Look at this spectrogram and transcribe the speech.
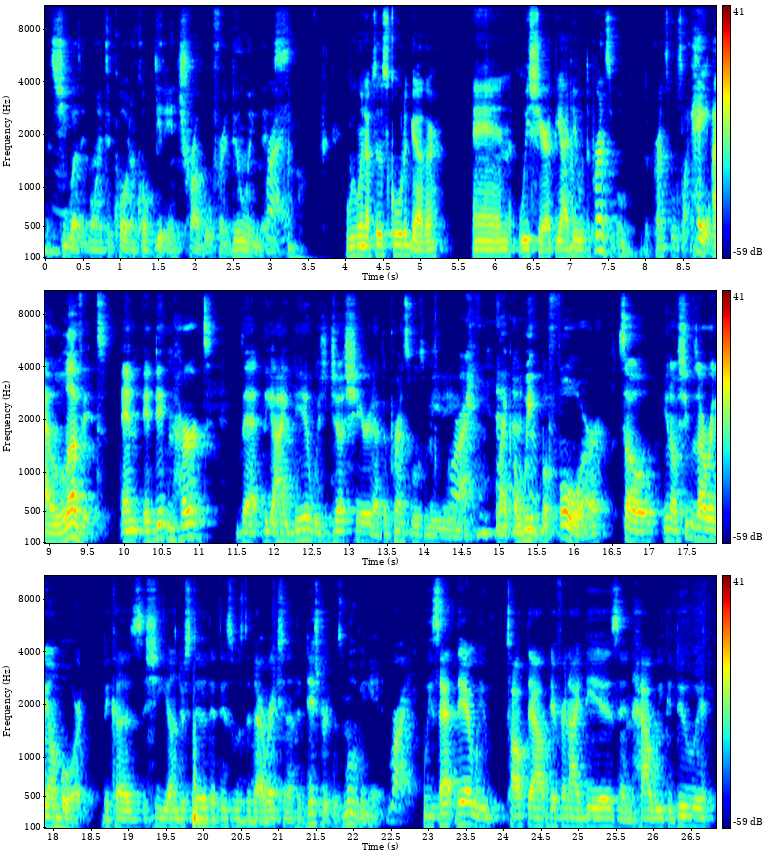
Mm-hmm. She wasn't going to quote unquote get in trouble for doing this. Right. We went up to the school together and we shared the idea with the principal. The principal was like, "Hey, I love it," and it didn't hurt that the idea was just shared at the principal's meeting, right. like a week before. So you know, she was already on board because she understood that this was the mm-hmm. direction that the district was moving in. Right. We sat there, we talked out different ideas and how we could do it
